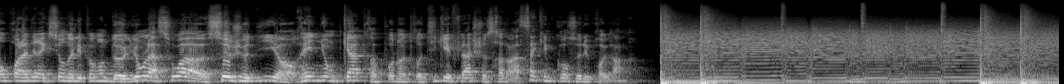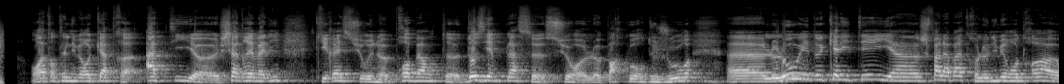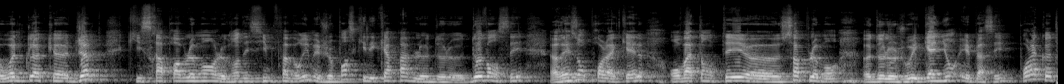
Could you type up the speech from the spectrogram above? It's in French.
On prend la direction de l'hippodrome de Lyon-la-Soie euh, ce jeudi en réunion 4 pour notre ticket flash. Ce sera dans la cinquième course du programme. On va tenter le numéro 4, Ati euh, Chadrevani, qui reste sur une probante deuxième place sur le parcours du jour. Euh, le lot est de qualité. Il y a un cheval à battre, le numéro 3, One Clock Jump, qui sera probablement le grandissime favori, mais je pense qu'il est capable de le devancer. Raison pour laquelle on va tenter euh, simplement de le jouer gagnant et placé pour la cote.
